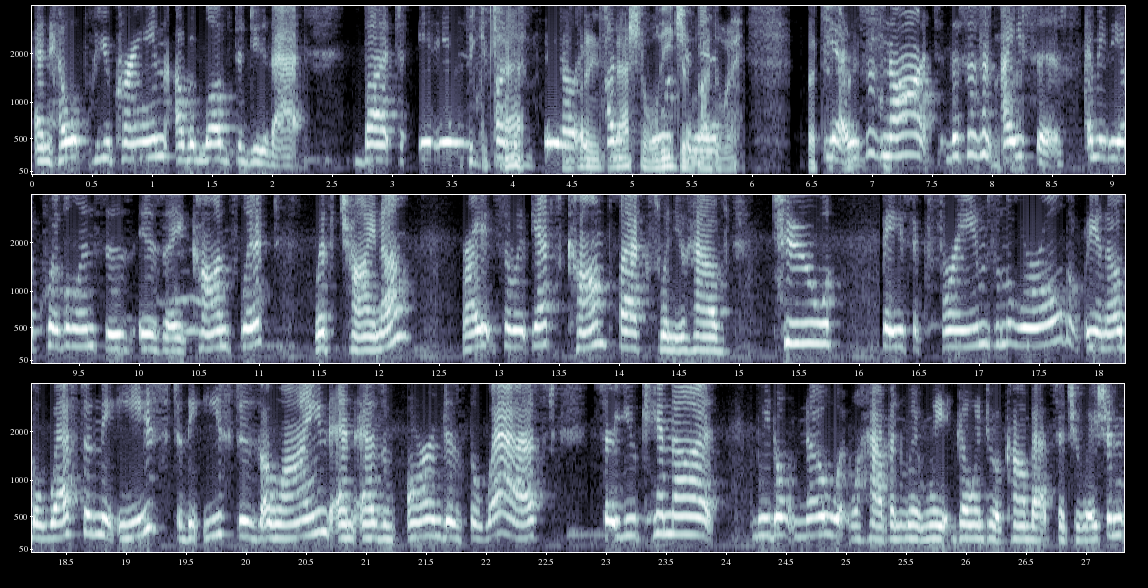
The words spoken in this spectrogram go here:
and help Ukraine, I would love to do that. But it is I think you can. unfair. They've got an It's international legion, by the way. But Yeah, this is not this isn't ISIS. I mean, the equivalence is is a conflict with China, right? So it gets complex when you have two basic frames in the world, you know, the West and the East. The East is aligned and as armed as the West, so you cannot we don't know what will happen when we go into a combat situation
